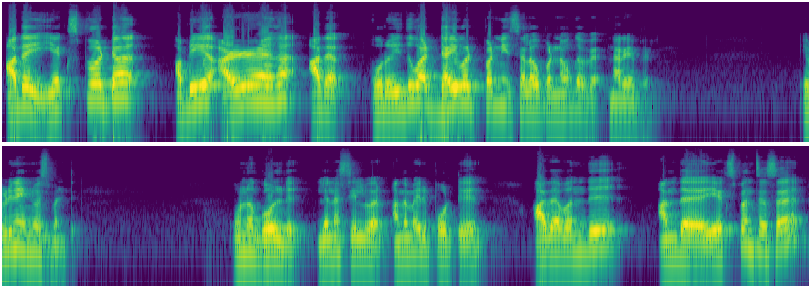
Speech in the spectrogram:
அதை எக்ஸ்பர்ட்டை அப்படியே அழகாக அதை ஒரு இதுவாக டைவர்ட் பண்ணி செலவு பண்ணவங்க வே- நிறைய பேர். எப்படின்னா இன்வெஸ்ட்மெண்ட் ஒன்று கோல்டு இல்லைன்னா சில்வர் அந்த மாதிரி போட்டு அதை வந்து அந்த எக்ஸ்பென்சஸை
